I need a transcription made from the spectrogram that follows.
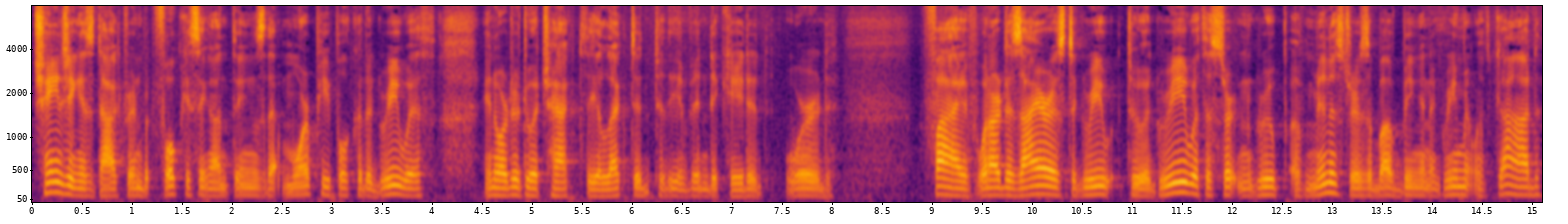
changing his doctrine, but focusing on things that more people could agree with in order to attract the elected to the vindicated word. Five, when our desire is to agree, to agree with a certain group of ministers above being in agreement with God,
